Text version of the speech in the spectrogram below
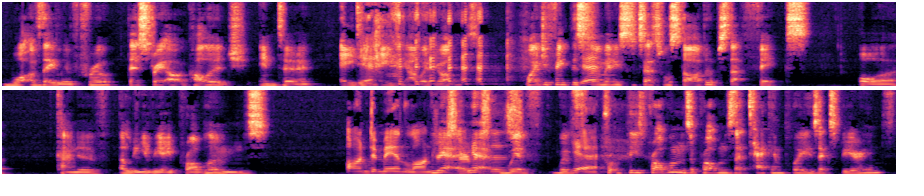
what have they lived through? They're straight out of college into 80, Yeah. 80 hour jobs. Why do you think there's so many successful startups that fix or kind of alleviate problems? On demand laundry services. Yeah, with with Yeah. pro- these problems are problems that tech employees experience.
